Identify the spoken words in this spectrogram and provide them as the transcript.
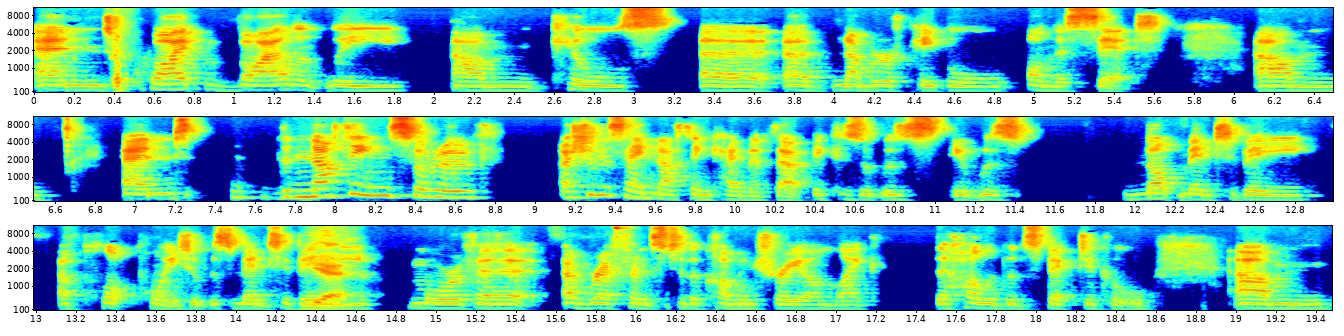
and Yep. quite violently um, kills a, a number of people on the set. Um, and the nothing sort of I shouldn't say nothing came of that because it was it was not meant to be a plot point. It was meant to be Yeah. more of a, a reference to the commentary on like the Hollywood spectacle. Um,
